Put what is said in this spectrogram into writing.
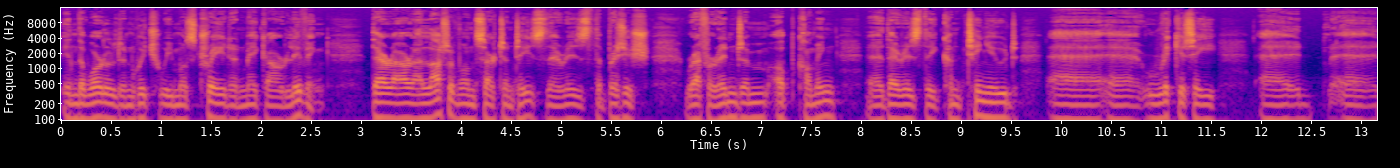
in the world in which we must trade and make our living, there are a lot of uncertainties. There is the British referendum upcoming. Uh, there is the continued uh, uh rickety uh, uh,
